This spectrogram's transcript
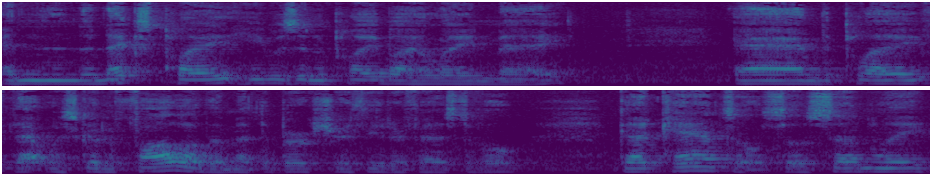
And then the next play, he was in a play by Elaine May. And the play that was going to follow them at the Berkshire Theatre Festival got canceled. So suddenly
